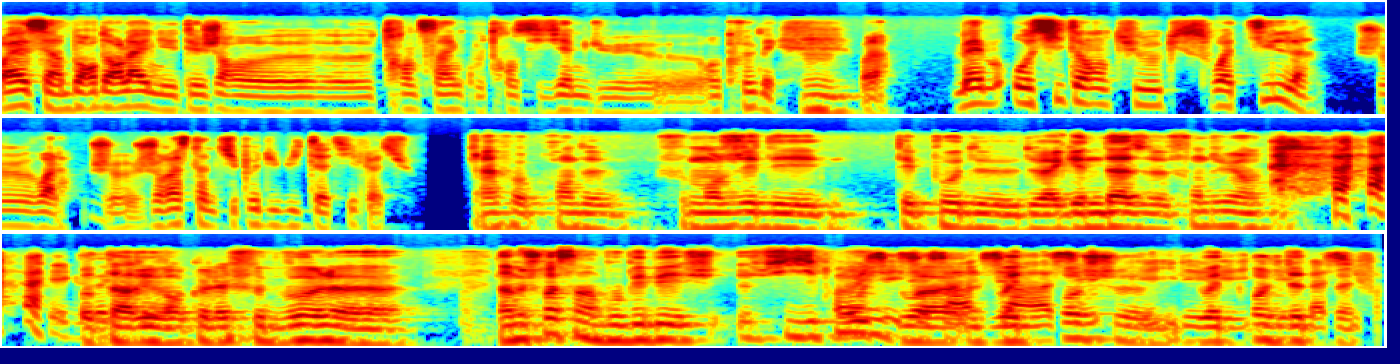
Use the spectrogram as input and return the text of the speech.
Ouais, c'est un borderline, il était genre 35 euh, ou 36e du euh, recrue, mais hmm. voilà. Même aussi talentueux que soit-il, je, voilà, je, reste un petit peu dubitatif là-dessus. Il ah, faut prendre, faut manger des, des pots de, de Agendas fondus. Hein. Quand tu arrives en college football, euh, non, mais je crois que c'est un beau bébé. Physiquement, il, doit, être proche, il doit être proche d'être massif.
